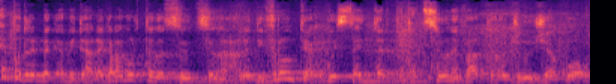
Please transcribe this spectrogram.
E potrebbe capitare che la Corte Costituzionale, di fronte a questa interpretazione fatta dal giudice a quo,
